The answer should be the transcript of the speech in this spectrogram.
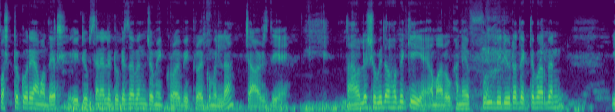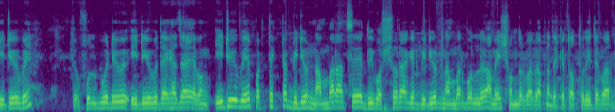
কষ্ট করে আমাদের ইউটিউব চ্যানেলে ঢুকে যাবেন, জমি ক্রয় বিক্রয় কুমিল্লা চার্জ দিয়ে। তাহলে সুবিধা হবে কি? আমার ওখানে ফুল ভিডিওটা দেখতে পারবেন ইউটিউবে তো ফুল ভিডিও ইউটিউবে দেখা যায় এবং ইউটিউবে প্রত্যেকটা ভিডিওর নাম্বার আছে। দুই বছর আগের ভিডিওর নাম্বার বললেও আমি সুন্দরভাবে আপনাদেরকে তথ্য দিতে পারব।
